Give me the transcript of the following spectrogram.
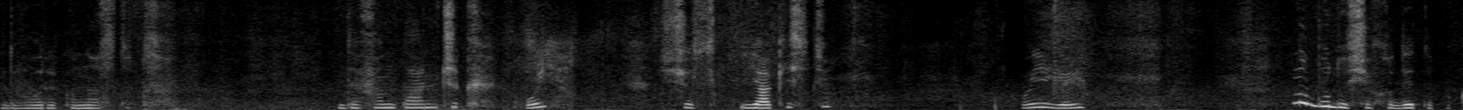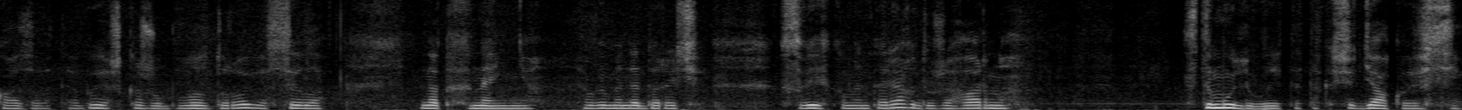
Дворик у нас тут. Де фонтанчик? Ой, що з якістю. Ой-ой-ой. Ну, буду ще ходити, показувати, аби я ж кажу, було здоров'я, сила, натхнення. Ви мене, до речі, в своїх коментарях дуже гарно стимулюєте. Так що дякую всім,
